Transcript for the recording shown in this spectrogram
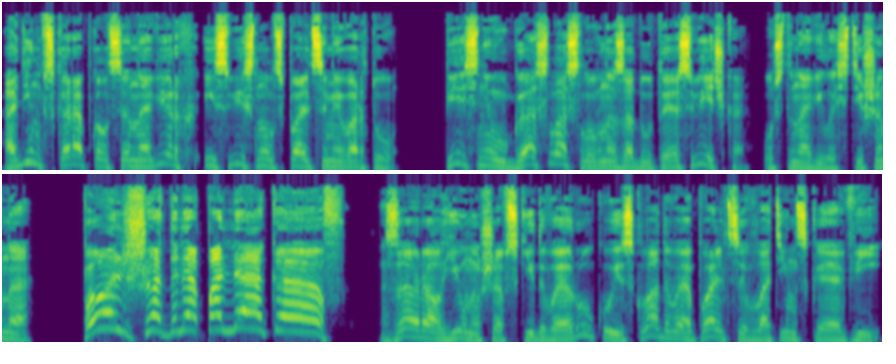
один вскарабкался наверх и свистнул с пальцами во рту. Песня угасла, словно задутая свечка. Установилась тишина. «Польша для поляков!» Заорал юноша, вскидывая руку и складывая пальцы в латинское «Ви».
